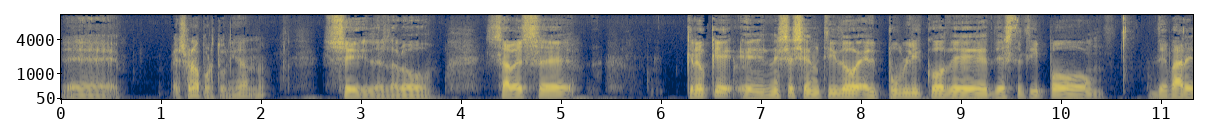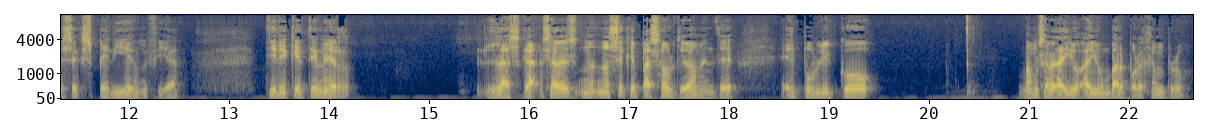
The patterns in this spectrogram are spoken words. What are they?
eh, es una oportunidad, ¿no? Sí, desde luego. Sabes, eh, creo que en ese sentido el público de, de este tipo de bares experiencia tiene que tener las ¿sabes? No, no sé qué pasa últimamente. El público, vamos a ver, hay, hay un bar, por ejemplo,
